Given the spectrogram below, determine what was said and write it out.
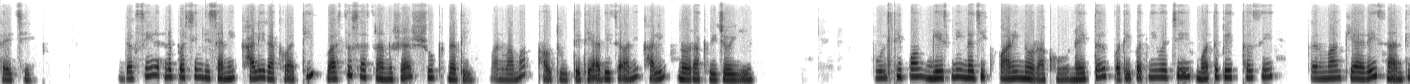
થાય છે. દક્ષિણ અને પશ્ચિમ દિશાને ખાલી રાખવાથી વાસ્તુશાસ્ત્ર અનુસાર શુભ નથી માનવામાં આવતું. તેથી આ દિશાને ખાલી ન રાખવી જોઈએ. ભૂલથી પણ ગેસની નજીક પાણી ન રાખો, નહીતર પતિ પત્ની વચ્ચે મતભેદ થશે. ઘરમાં ક્યારેય શાંતિ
